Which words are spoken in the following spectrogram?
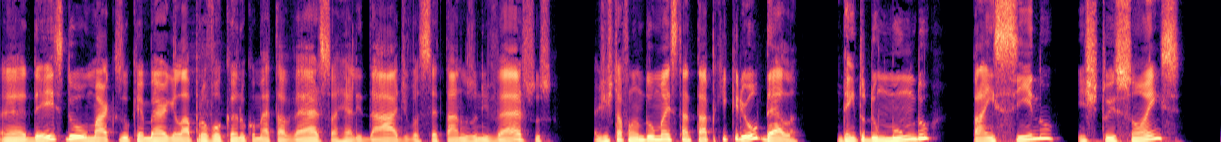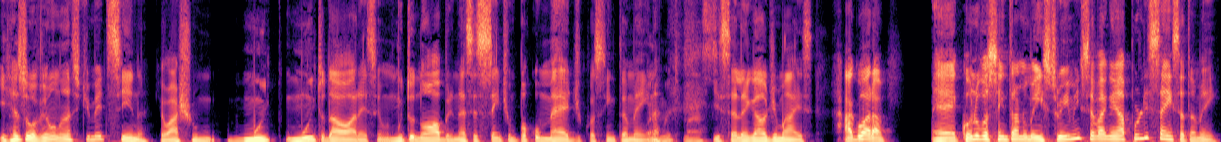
é, desde o Mark Zuckerberg lá provocando com o metaverso, a realidade, você tá nos universos, a gente tá falando de uma startup que criou dela, dentro de um mundo para ensino, instituições e resolver um lance de medicina, que eu acho muito, muito da hora, assim, muito nobre, né? Você se sente um pouco médico assim também, Pô, né? É muito massa. Isso é legal demais. Agora, é, quando você entrar no mainstream, você vai ganhar por licença também.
